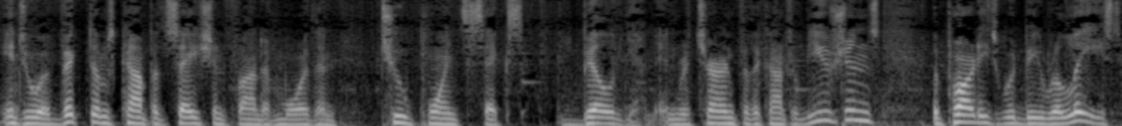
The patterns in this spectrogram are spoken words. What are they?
into a victims' compensation fund of more than 2.6 billion. In return for the contributions, the parties would be released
